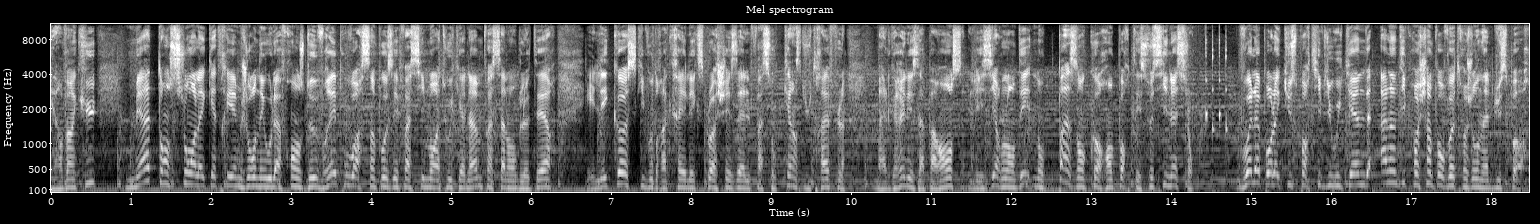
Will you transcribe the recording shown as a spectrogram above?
et invaincus, mais attention à la quatrième journée où la France devrait pouvoir s'imposer facilement à Twickenham face à l'Angleterre et l'Écosse qui voudra créer l'exploit chez elle face aux 15 du trèfle. Malgré les apparences, les Irlandais n'ont pas encore remporté ce Six Nations. Voilà pour l'actu sportive du week-end. À lundi prochain pour votre journal du sport.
